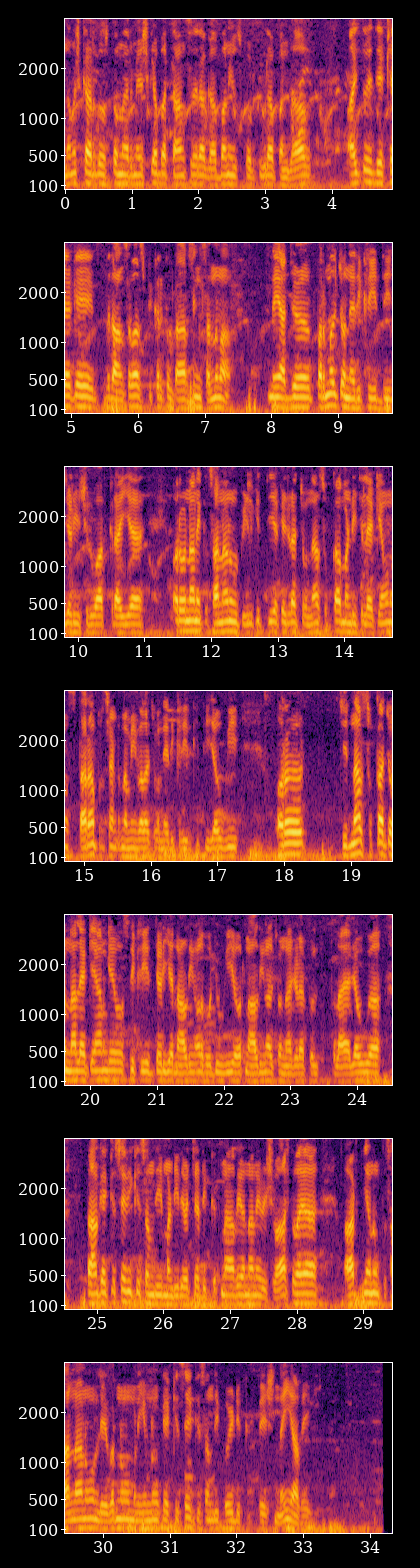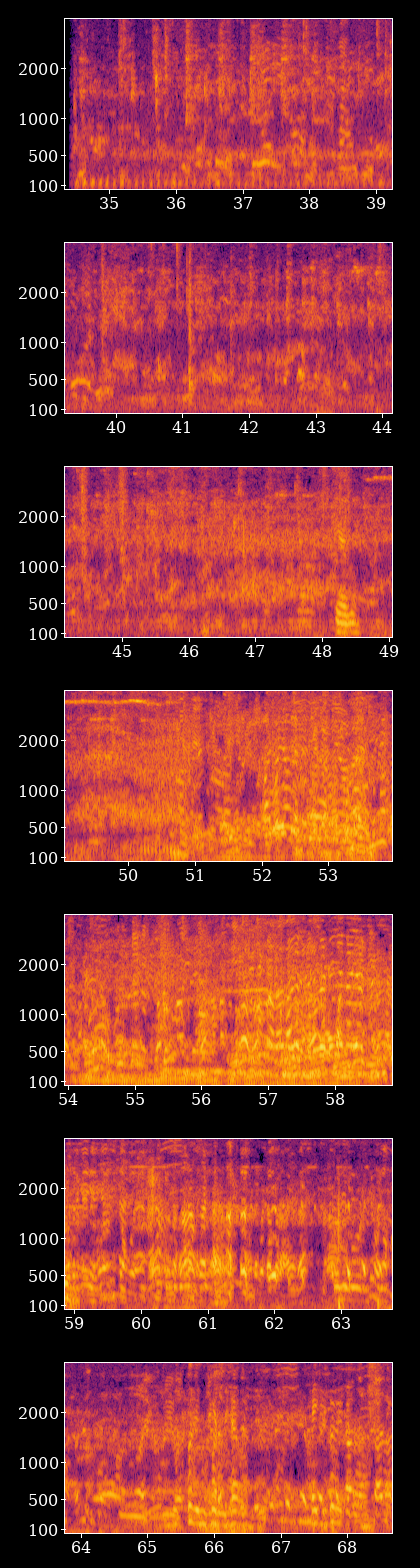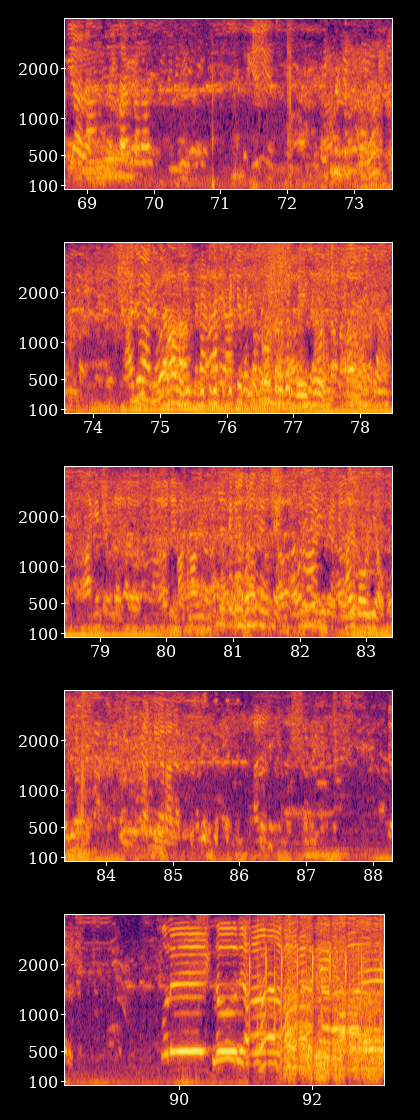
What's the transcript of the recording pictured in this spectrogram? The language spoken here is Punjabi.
ਨਮਸਕਾਰ ਦੋਸਤੋ, ਮੈਂ ਰਮੇਸ਼ ਗੱਬਾ ਚਾਂਸਲਰ ਗਾਬਾ ਨਿਊਜ਼ ਕੋਟਕਪੂਰਾ, ਪੰਜਾਬ। ਅੱਜ ਤੁਸੀਂ ਦੇਖਿਆ ਕਿ ਵਿਧਾਨ ਸਭਾ ਸਪੀਕਰ ਕੁਲਤਾਰ ਸਿੰਘ ਸੰਧਵਾ ਨੇ ਅੱਜ ਪਰਮਲ ਝੋਨੇ ਦੀ ਖਰੀਦ ਦੀ ਜਿਹੜੀ ਸ਼ੁਰੂਆਤ ਕਰਾਈ ਹੈ ਔਰ ਉਹਨਾਂ ਨੇ ਕਿਸਾਨਾਂ ਨੂੰ ਅਪੀਲ ਕੀਤੀ ਹੈ ਕਿ ਜਿਹੜਾ ਝੋਨਾ ਸੁੱਕਾ ਮੰਡੀ 'ਚ ਲੈ ਕੇ ਆਉਣ 17% ਨਮੀ ਵਾਲਾ ਝੋਨੇ ਦੀ ਖਰੀਦ ਕੀਤੀ ਜਾਊਗੀ ਔਰ ਜਿੰਨਾ ਸੁੱਕਾ ਝੋਨਾ ਲੈ ਕੇ ਆਣਗੇ ਉਸ ਦੀ ਖਰੀਦ ਜਿਹੜੀ ਹੈ ਨਾਲ ਦੀ ਨਾਲ ਹੋ ਜਾਊਗੀ ਔਰ ਨਾਲ ਦੀ ਨਾਲ ਝੋਨਾ ਜਿਹੜਾ ਤੁਲ, ਤੁਲਾਇਆ ਜਾਊਗਾ। ਤਾਂ ਕਿ ਕਿਸੇ ਵੀ ਕਿਸਮ ਦੀ ਮੰਡੀ ਦੇ ਵਿੱਚ ਦਿੱਕਤ ਨਾ ਆਵੇ, ਉਹਨਾਂ ਨੇ ਵਿਸ਼ਵਾਸ ਦਿਵਾਇਆ। ਆੜਤੀਆਂ ਨੂੰ, ਕਿਸਾਨਾਂ ਨੂੰ, ਲੇਬਰ ਨੂੰ, ਮੁਨੀਮ ਨੂੰ ਕਿ ਕਿਸੇ ਕਿਸਮ ਦੀ ਕੋਈ ਦਿੱਕਤ ਪੇਸ਼ ਨਹੀਂ ਆਵੇਗੀ ਤੋਰੀ ਮੋੜ ਲਿਆ ਕਈ ਕਿਹੜੇ ਕੀ ਹਾਲ ਇੱਕ ਮਿੰਟ ਆਜੋ ਆਜੋ। ਦੇਖੋ ਦੇਖੋ ਦੇਖੋ ਉਹ ਬ੍ਰਦਰ ਦੇਖੋ ਆਗੇ ਚਲੋ ਆਜੋ ਦੇਖੋ ਥੋੜਾ ਉੱਤੇ ਆਜੋ ਬਾਉਲੀ ਆਓ ਬੋਲੇ ਸੋ ਨਿਹਾਲ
